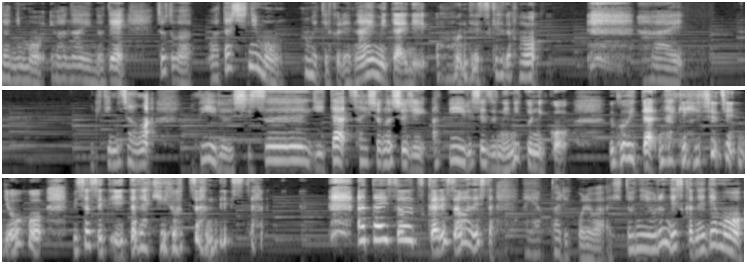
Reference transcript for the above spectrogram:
何も言わないので、ちょっと私にも褒めてくれないみたいに思うんですけども。はい。キムちゃんは、アピールしすぎた最初の主人、アピールせずにニコニコ動いた泣き主人、両方見させていただきごっつんでした。あ、体操お疲れ様でした。やっぱりこれは人によるんですかね。でも、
